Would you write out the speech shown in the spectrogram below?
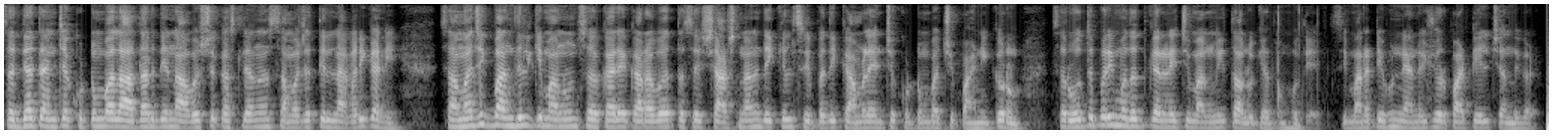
सध्या त्यांच्या कुटुंबाला आधार देणं आवश्यक असल्यानं समाजातील नागरिकांनी सामाजिक बांधिलकी मानून सहकार्य करावं तसेच शासनाने देखील श्रीपती कांबळे यांच्या कुटुंबाची पाहणी करून सर्वतोपरी मदत करण्याची मागणी तालुक्यातून होते. सी मराठीहून ज्ञानेश्वर पाटील चंदगड.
